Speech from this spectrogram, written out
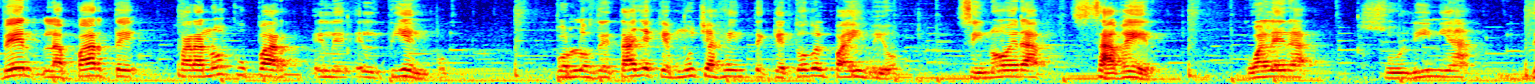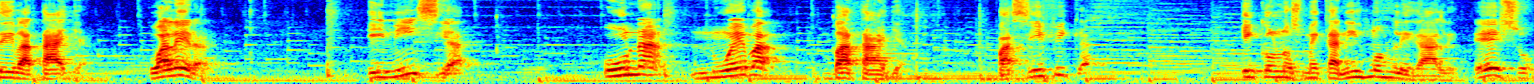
ver la parte, para no ocupar el, tiempo, por los detalles que mucha gente, que todo el país vio, sino era saber cuál era su línea de batalla. ¿Cuál era? Inicia una nueva batalla pacífica y con los mecanismos legales. Eso,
